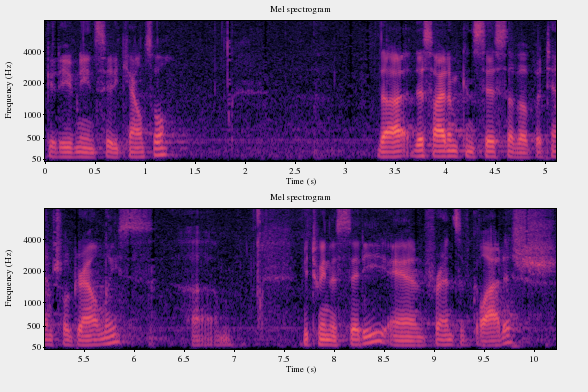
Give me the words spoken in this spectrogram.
Good evening, City Council. The- This item consists of a potential ground lease um, between the city and Friends of Gladish,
